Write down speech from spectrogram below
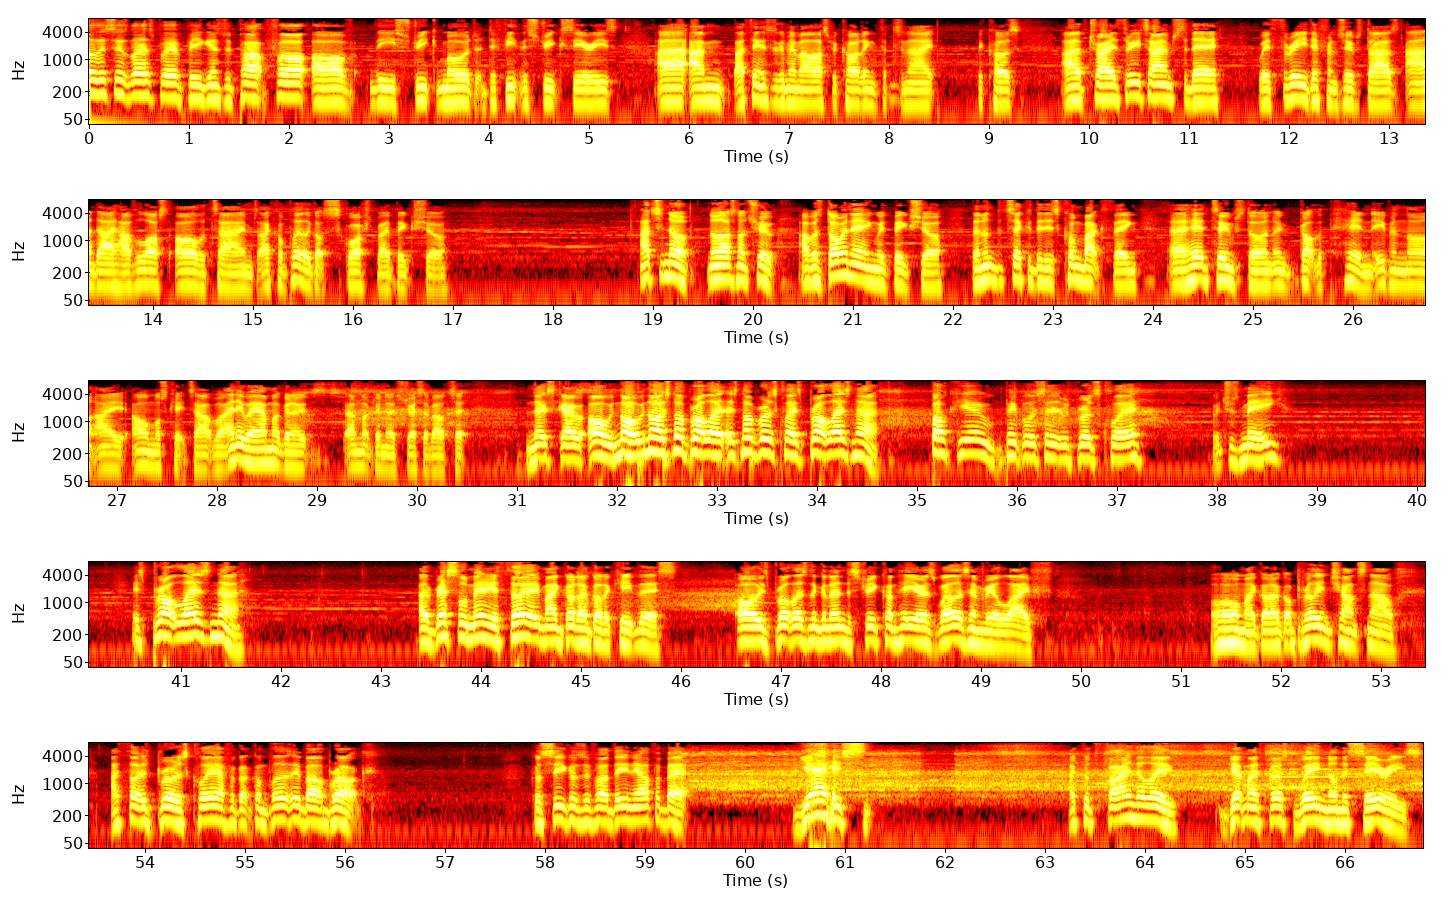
So this is Let's Play FB Games with part 4 of the Streak Mode Defeat the Streak series. Uh, I'm, I think this is going to be my last recording for tonight because I've tried three times today with three different superstars and I have lost all the times. I completely got squashed by Big Show. Actually, no, no, that's not true. I was dominating with Big Show. Then Undertaker did his comeback thing, uh, hit Tombstone and got the pin, even though I almost kicked out. But anyway, I'm not gonna, I'm not gonna stress about it. Next guy, oh no, no, it's not Brock, Le it's not Brodus Clay, it's Brock Lesnar. Fuck you, people who said it was Brodus Clay, which was me. It's Brock Lesnar. At WrestleMania 30, my God, I've got to keep this. Oh, is Brock Lesnar going to end the streak on here as well as in real life? Oh my god, I've got a brilliant chance now. I thought was Brodus Clay, I forgot completely about Brock. Because C comes before D in the alphabet. Yes! I could finally get my first win on this series.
